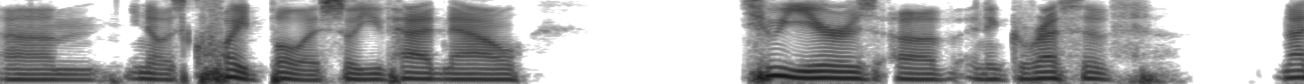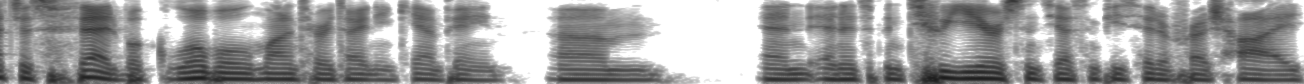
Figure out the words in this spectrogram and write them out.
um, you know, is quite bullish. So you've had now two years of an aggressive, not just Fed but global monetary tightening campaign. Um, and and it's been two years since the S&P's hit a fresh high.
